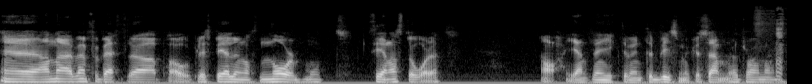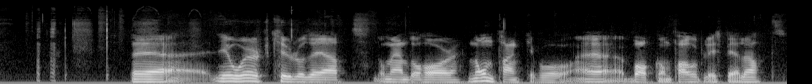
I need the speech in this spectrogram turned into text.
Eh, han har även förbättrat powerplay-spelen något enormt mot senaste året. Ja, egentligen gick det väl inte bli så mycket sämre tror jag. Men det, det är oerhört kul att se att de ändå har någon tanke på eh, bakom powerplay-spelet. Att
